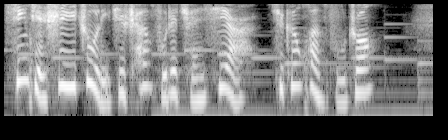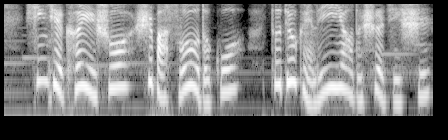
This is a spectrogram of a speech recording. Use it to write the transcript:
星姐示意助理去搀扶着全希儿去更换服装。星姐可以说是把所有的锅都丢给了医药的设计师。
